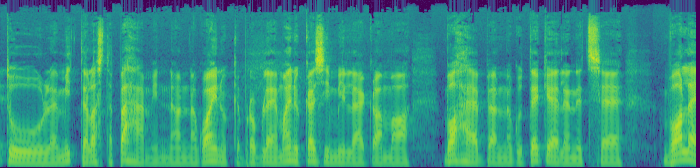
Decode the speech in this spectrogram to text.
edule mitte lasta pähe minna, on nagu ainuke probleem, ainuke asi, millega ma vahepeal nagu tegelen, et see vale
